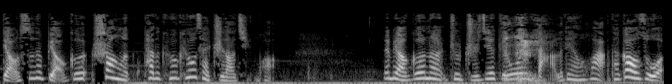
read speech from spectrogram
屌丝的表哥上了他的 QQ 才知道情况。那表哥呢，就直接给我打了电话，他告诉我，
